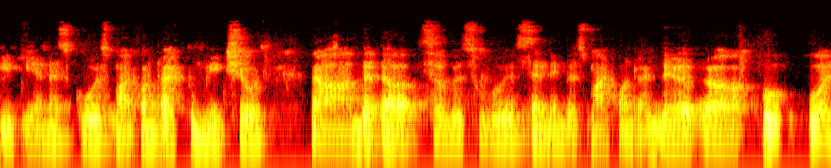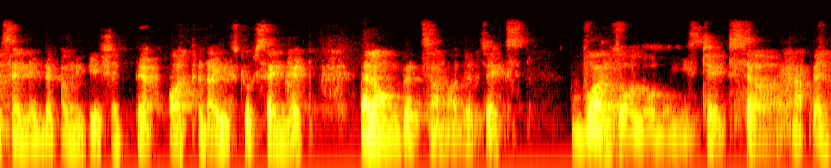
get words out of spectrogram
EPNS core smart contract to make sure uh, that the service who is sending the smart contract, they're uh, who who are sending the communication, they're authorized to send it along with some other checks. Once all of these checks uh, happen,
